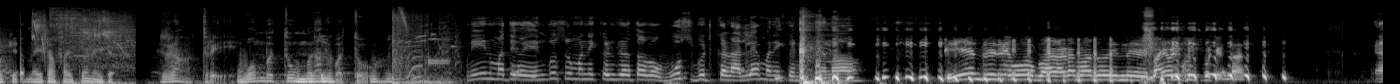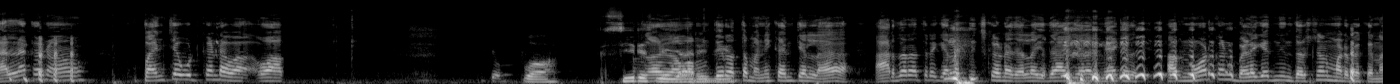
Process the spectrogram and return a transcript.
ಓಕೆ ಲೈಟ್ ಆಫ್ ಆಯ್ತು ನೈಟ್ ರಾತ್ರಿ ಒಂಬತ್ತು ನಲವತ್ತು. ನೀನ್ ಮತ್ತೆ ಈಗ ಮನಿ ಮನೆ ಕಂಡಿರ್ತಾವ ಊಸ್ ಬಿಟ್ಕೊಂಡು ಅಲ್ಲೇ ಮನೆ ಕಂಡಿದ್ದಾನೋ ಏನ್ರಿ ನೀವು? ಬಾಳ ಮಾತು ಇಲ್ಲಿ ಬಾಯಿ ಒಳಗೆ ಕೂತ್ಬಿಟ್ಟಿಲ್ಲ ಅಲ್ಲ ಕಣೋ ಪಂಚೆ ಉಟ್ಕೊಂಡವ ಸೀರಿಯಸ್ಲಿ ಅಮ್ದಿರತ್ತ ಮನೆ ಕಂತಿಯಲ್ಲ ಅರ್ಧ ರಾತ್ರಿಗೆಲ್ಲ ಬಿಚ್ಕೊಂಡ್ ಅದೆಲ್ಲ ಇದಾಗಿ ಎಲ್ಲ ಮೇಕದ ಅದ್ ನೋಡ್ಕೊಂಡು ಬೆಳಗ್ಗೆ ನಿನ್ ದರ್ಶನ ಮಾಡ್ಬೇಕನ?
